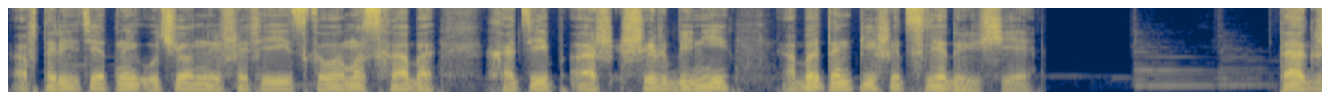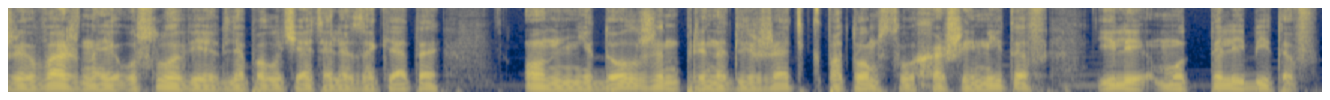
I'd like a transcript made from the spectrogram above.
Авторитетный ученый шафиитского масхаба Хатиб Аш-Ширбини об этом пишет следующее – также важное условие для получателя закята – он не должен принадлежать к потомству хашемитов или мутталибитов,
